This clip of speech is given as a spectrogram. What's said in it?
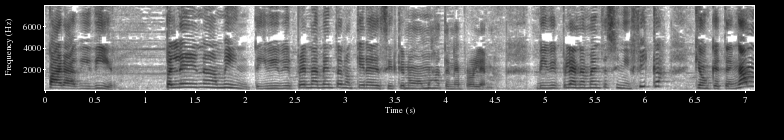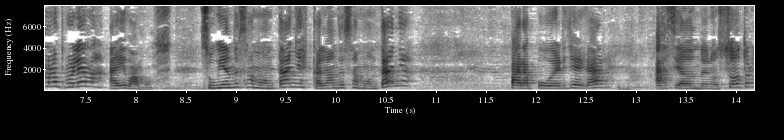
para vivir plenamente. Y vivir plenamente no quiere decir que no vamos a tener problemas. Vivir plenamente significa que aunque tengamos los problemas, ahí vamos, subiendo esa montaña, escalando esa montaña, para poder llegar hacia donde nosotros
